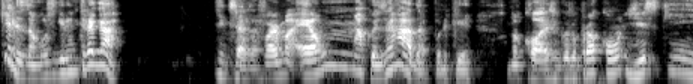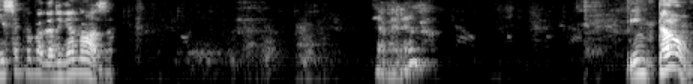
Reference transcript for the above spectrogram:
que eles não conseguiram entregar. De certa forma, é uma coisa errada, porque no código do Procon diz que isso é propaganda enganosa. Tá vendo? Então,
